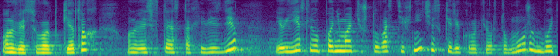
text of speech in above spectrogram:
Он весь в анкетах, он весь в тестах и везде. И если вы понимаете, что у вас технический рекрутер, то, может быть,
